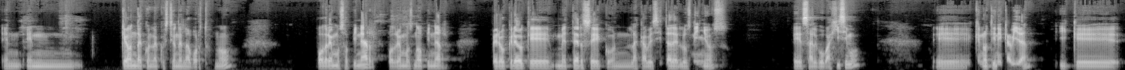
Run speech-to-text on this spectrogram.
en, en qué onda con la cuestión del aborto, ¿no? Podremos opinar, podremos no opinar, pero creo que meterse con la cabecita de los niños es algo bajísimo, eh, que no tiene cabida y que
